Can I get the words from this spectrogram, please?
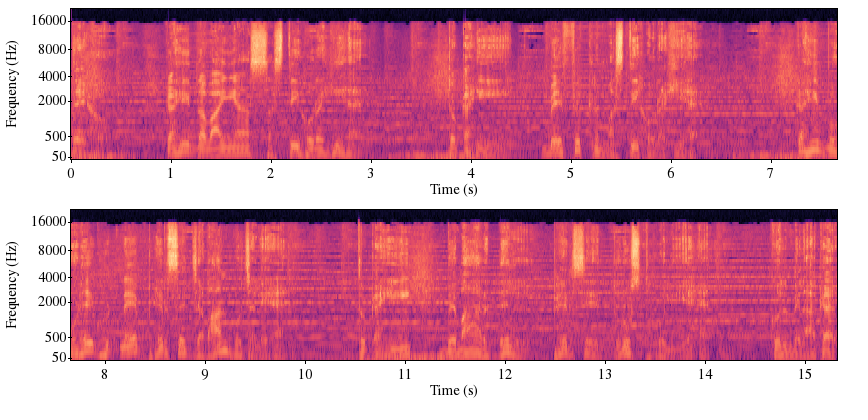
देखो कहीं दवाइयाँ सस्ती हो रही हैं तो कहीं बेफिक्र मस्ती हो रही है। कहीं बूढ़े घुटने फिर से जवान हो चले हैं तो कहीं बीमार दिल फिर से दुरुस्त हो लिए हैं। कुल मिलाकर,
